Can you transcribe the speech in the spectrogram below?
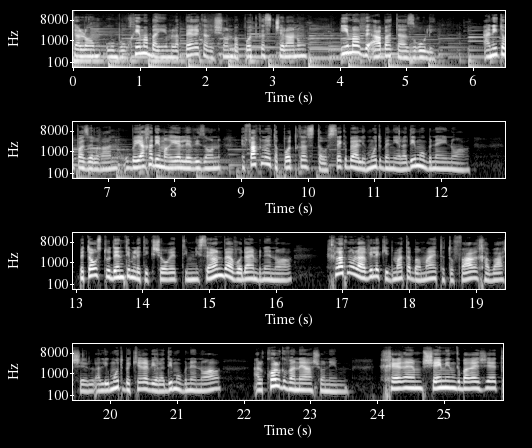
שלום וברוכים הבאים לפרק הראשון בפודקאסט שלנו, אמא ואבא תעזרו לי. אני טופז אלרן, וביחד עם אריאל לויזון הפקנו את הפודקאסט העוסק באלימות בין ילדים ובני נוער. בתור סטודנטים לתקשורת עם ניסיון בעבודה עם בני נוער, החלטנו להביא לקדמת הבמה את התופעה הרחבה של אלימות בקרב ילדים ובני נוער על כל גווניה השונים. חרם, שיימינג ברשת,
